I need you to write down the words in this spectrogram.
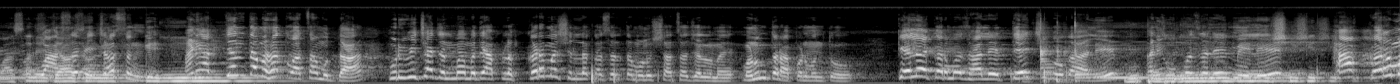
वासनेच्या वासनेच्या संगी. संगी. आणि अत्यंत महत्त्वाचा मुद्दा पूर्वीच्या जन्मामध्ये आपलं कर्म शिल्लक असेल तर मनुष्याचा जन्म आहे. म्हणून तर आपण म्हणतो केले कर्म झाले तेच भोग आले आणि उपजले मेले. हा कर्म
